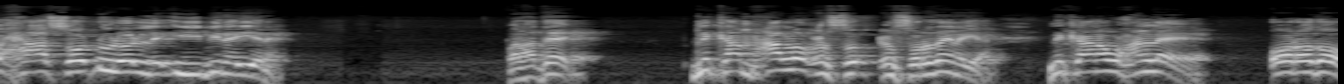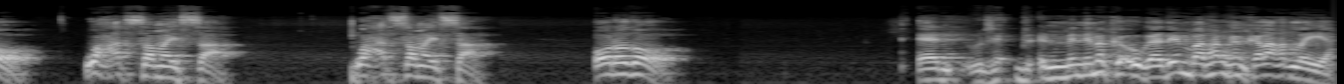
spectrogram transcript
waxaasoo dhuloo la iibinayana. Bal haddee ninkaa maxaa loo cunsuradaynaya? Ninkaana waxaan leeyahay orodoo waxaad samaysaa. Waxaad samaysaa. Orodoo. Nimanka ogaadeen baan halkan kala hadlaya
